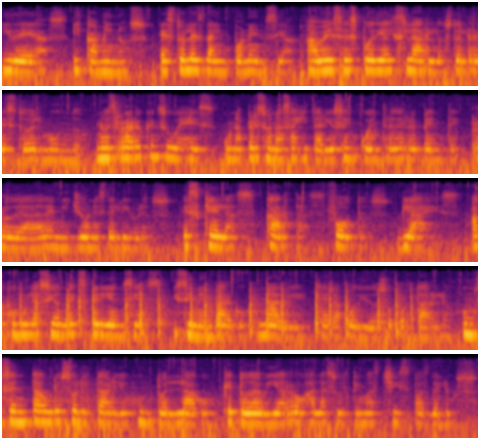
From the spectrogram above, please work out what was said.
ideas y caminos. Esto les da imponencia. A veces puede aislarlos del resto del mundo. No es raro que en su vejez una persona sagitario se encuentre de repente rodeada de millones de libros, esquelas, cartas, fotos, viajes, acumulación de experiencias y sin embargo nadie que haya podido soportarlo. Un centauro solitario junto al lago que todavía arroja las últimas chispas de luz.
